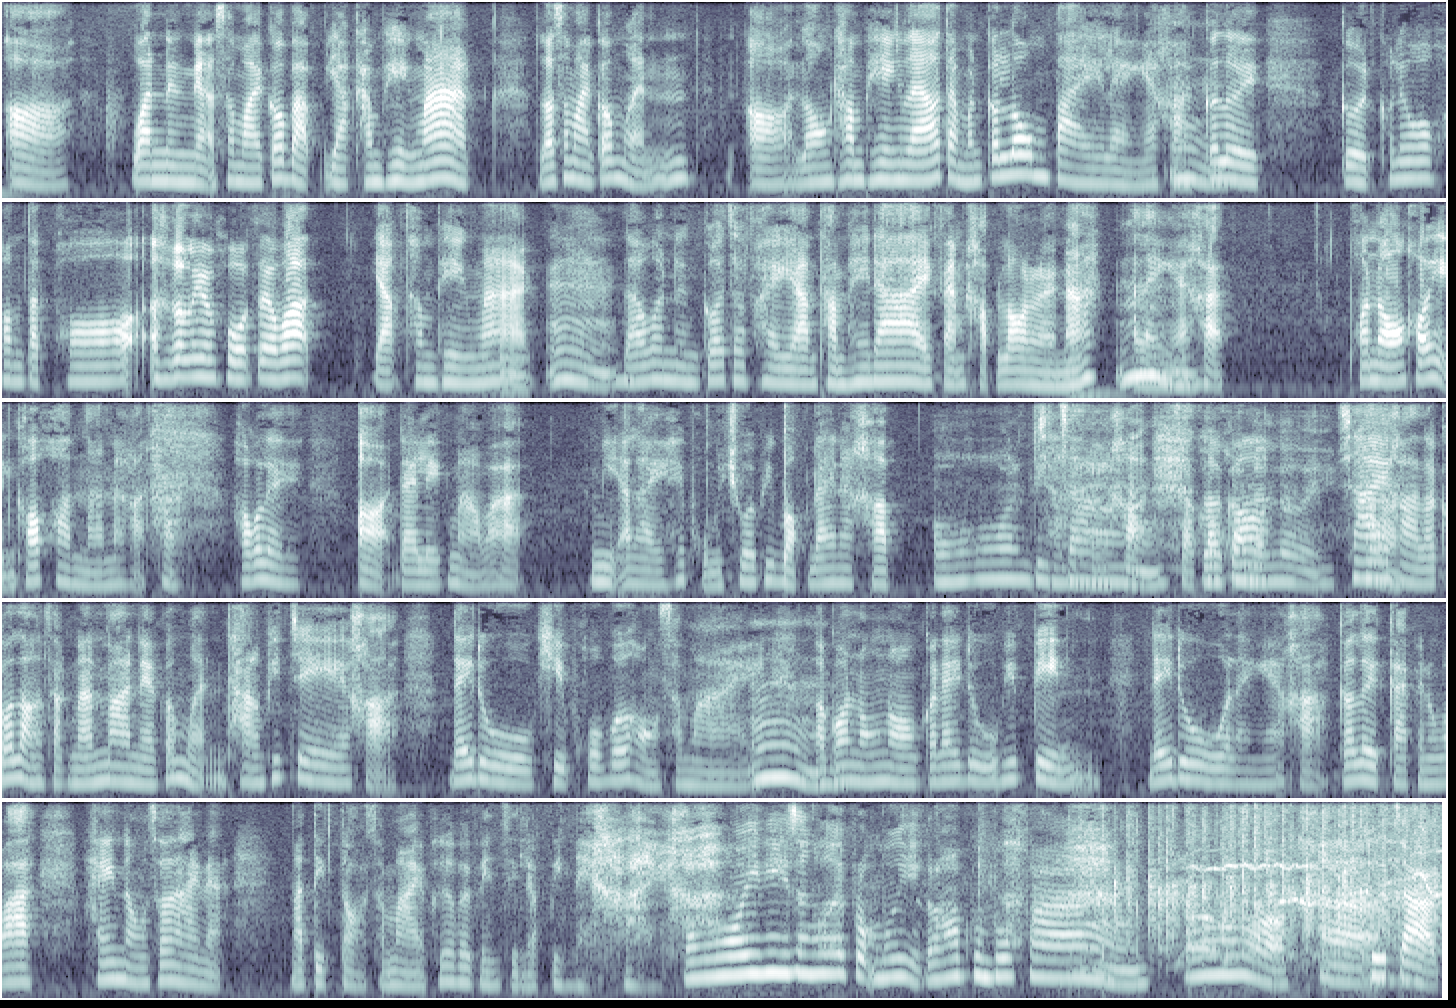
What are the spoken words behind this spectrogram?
เอ่อวันหนึ่งเนี่ยสมัยก็แบบอยากทำเพลงมาก แล้วสมัยก็เหมือนเออลองทำเพลงแล้วแต่มันก็ล่มไปอะไรอย่างเงี้ยค่ะ ก็เลยเกิดเขาเรียกว่าความตัดเพ้อก็เลยโพสต์ไปว่า อยากทำเพลงมากอืมแล้ววันหนึ่งก็จะพยายามทำให้ได้แฟนคลับรอหน่อยนะอืมอะไรอย่างเงี้ยค่ะ พอน้องเขาเห็นข้อความนั้นนะคะค่ะเขาก็เลยเอ่อ direct มาว่า มีอะไรให้ผมช่วยพี่บอกได้นะครับโอ้ดีจังใช่ค่ะจากข้แล้อวคก็วามนั้นเลยใช่ค่ะ แล้วก็หลังจากนั้นมาเนี่ยก็เหมือนทางพี่เจค่ะ ได้ดูคลิปโคเวอร์ของสมายอืมแล้วก็น้องๆก็ได้ดูพี่ปิ่นได้ดูอะไรเงี้ยค่ะ ก็เลยกลายเป็นว่าให้น้องเจ้านายเนี่ย มาติดต่อสมายเพื่อไปเป็นศิลปินในค่ายค่ะ โอ้ยดีจังเลยปรบมืออีกรอบคุณผู้ฟังก็คือจาก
